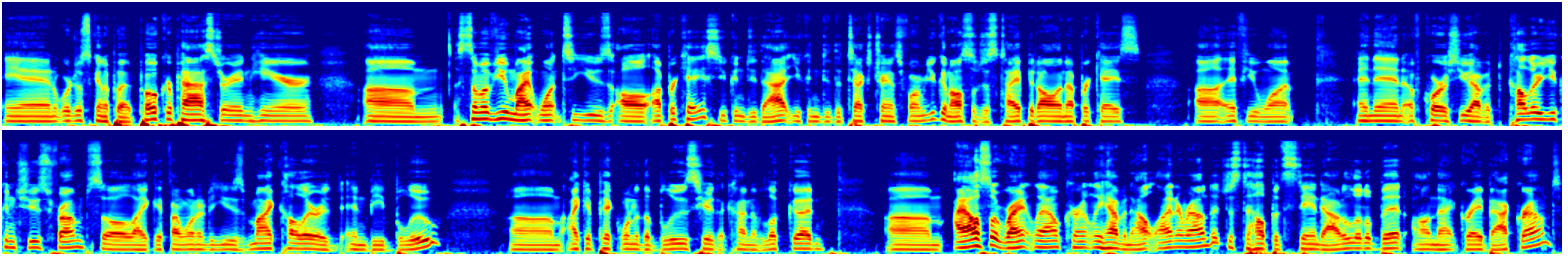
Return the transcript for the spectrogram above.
And we're just going to put Poker Pastor in here. Um, some of you might want to use all uppercase. You can do that. You can do the text transform. You can also just type it all in uppercase uh, if you want. And then, of course, you have a color you can choose from. So, like if I wanted to use my color and be blue, um, I could pick one of the blues here that kind of look good. Um, I also right now currently have an outline around it just to help it stand out a little bit on that gray background.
